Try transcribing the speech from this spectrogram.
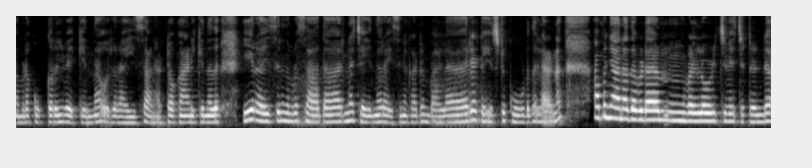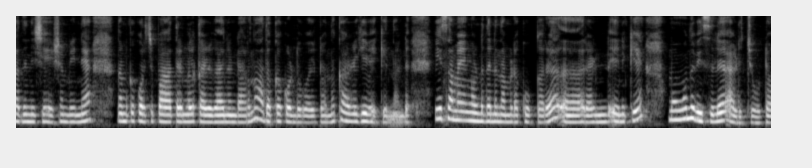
നമ്മുടെ കുക്കറിൽ വെക്കുന്ന ഒരു റൈസാണ് കേട്ടോ കാണിക്കുന്നത്. ഈ റൈസിന് നമ്മൾ സാധാരണ ചെയ്യുന്ന റൈസിനെക്കാട്ടും വളരെ ടേസ്റ്റ് കൂടുതലാണ്. അപ്പം ഞാനതവിടെ വെള്ളം ഒഴിച്ച് വെച്ചിട്ടുണ്ട്. അതിന് ശേഷം പിന്നെ നമുക്ക് കുറച്ച് പാത്രങ്ങൾ കഴുകാനുണ്ടായിരുന്നു. അതൊക്കെ കൊണ്ടുപോയിട്ടൊന്ന് കഴുകി വെക്കുന്നുണ്ട്. ഈ സമയം കൊണ്ട് തന്നെ നമ്മുടെ കുക്കർ രണ്ട് എനിക്ക് മൂന്ന് വിസിൽ അടിച്ചു കേട്ടോ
